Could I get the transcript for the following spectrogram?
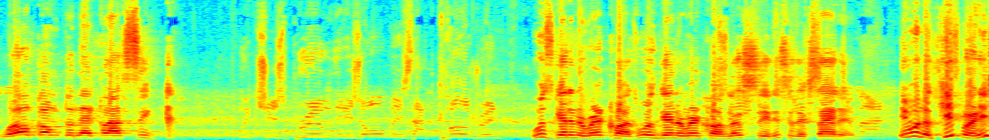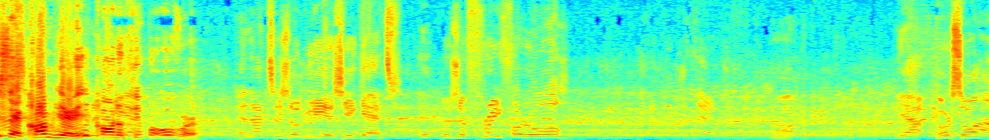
Welcome to the classic. Which is brew. There is always that cauldron Who's getting the red cards? Who's getting the red cards? Let's see. This is exciting. Even the keeper, he said, come here. He called the keeper over. And that's as ugly as you get. It was a free-for-all. Uh, yeah, Kurzawa.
